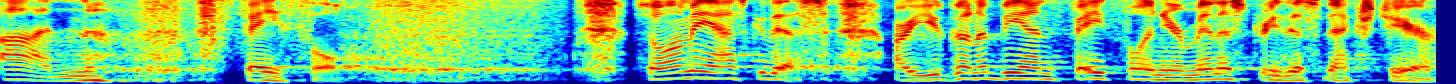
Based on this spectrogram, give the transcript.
unfaithful. So let me ask you this Are you going to be unfaithful in your ministry this next year?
